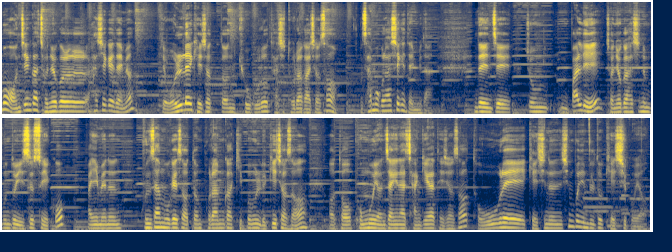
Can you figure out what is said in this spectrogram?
뭐 언젠가 전역을 하시게 되면 이제 원래 계셨던 교구로 다시 돌아가셔서 사목을 하시게 됩니다. 근데 이제 좀 빨리 전역을 하시는 분도 있을 수 있고 아니면은 군사목에서 어떤 보람과 기쁨을 느끼셔서 어, 더 복무 연장이나 장기가 되셔서 더 오래 계시는 신부님들도 계시고요.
